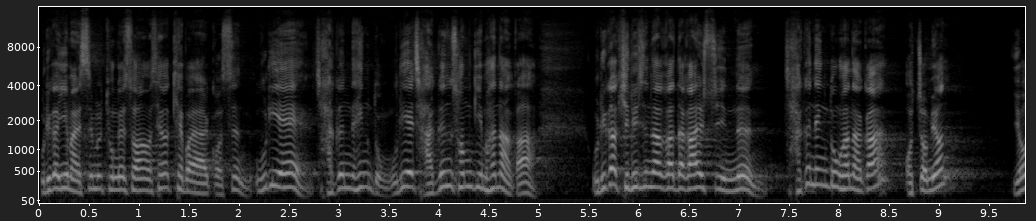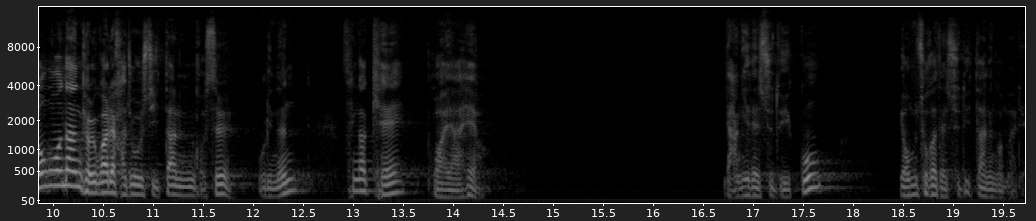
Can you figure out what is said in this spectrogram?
우리가 이 말씀을 통해서 생각해 봐야 할 것은 우리의 작은 행동, 우리의 작은 섬김 하나가 우리가 길을 지나가다가 할 수 있는 작은 행동 하나가 어쩌면 영원한 결과를 가져올 수 있다는 것을 우리는 생각해 보아야 해요. 양이 될 수도 있고 염소가 될 수도 있다는 것 말이에요.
